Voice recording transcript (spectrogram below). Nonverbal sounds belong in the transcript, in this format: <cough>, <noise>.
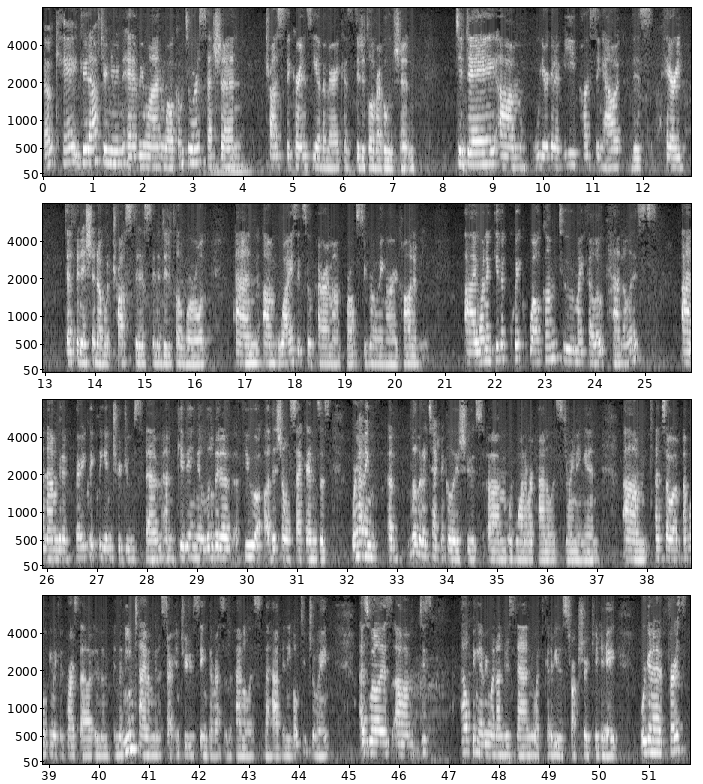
Okay, good afternoon, everyone. Welcome to our session, Trust the Currency of America's Digital Revolution. Today, um, we are going to be parsing out this hairy definition of what trust is in a digital world and um, why is it so paramount for us to growing our economy. I want to give a quick welcome to my fellow panelists and I'm going to very quickly introduce them. I'm giving a little bit of a few additional seconds as we're having a little bit of technical issues um, with one of our panelists joining in. Um, and so I'm, I'm, hoping we can parse that out. In the, in the meantime, I'm going to start introducing the rest of the panelists that have been able to join, as well as um, just helping everyone understand what's going to be the structure today. We're going to first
